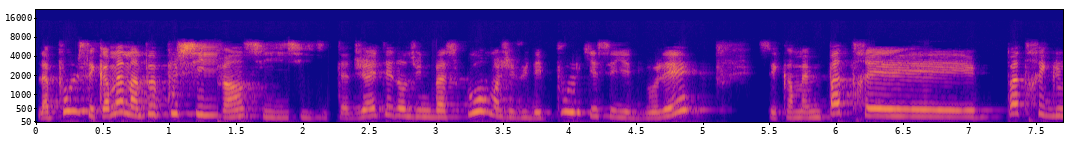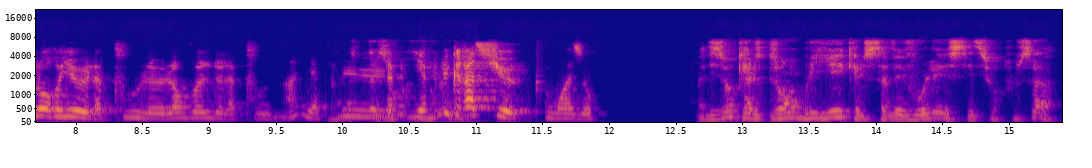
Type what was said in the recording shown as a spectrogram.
la poule, c'est quand même un peu poussif. Hein, si si tu as déjà été dans une basse-cour, moi j'ai vu des poules qui essayaient de voler. C'est quand même pas très pas très glorieux la poule, l'envol de la poule. Hein. Il y a plus il y a plus gracieux comme oiseau. Bah, disons qu'elles ont oublié qu'elles savaient voler. C'est surtout ça.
